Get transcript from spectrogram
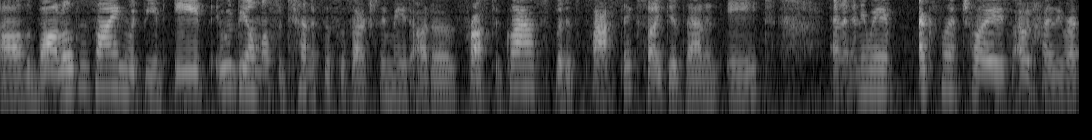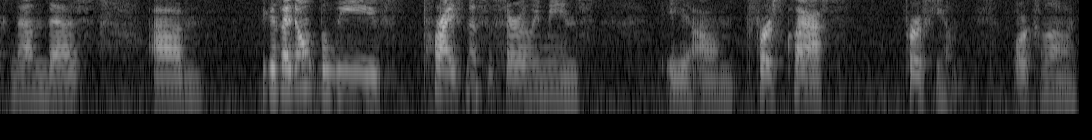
Uh, the bottle design would be an 8. It would be almost a 10 if this was actually made out of frosted glass, but it's plastic, so I give that an 8. And anyway, excellent choice. I would highly recommend this um, because I don't believe price necessarily means a um, first class perfume or cologne.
